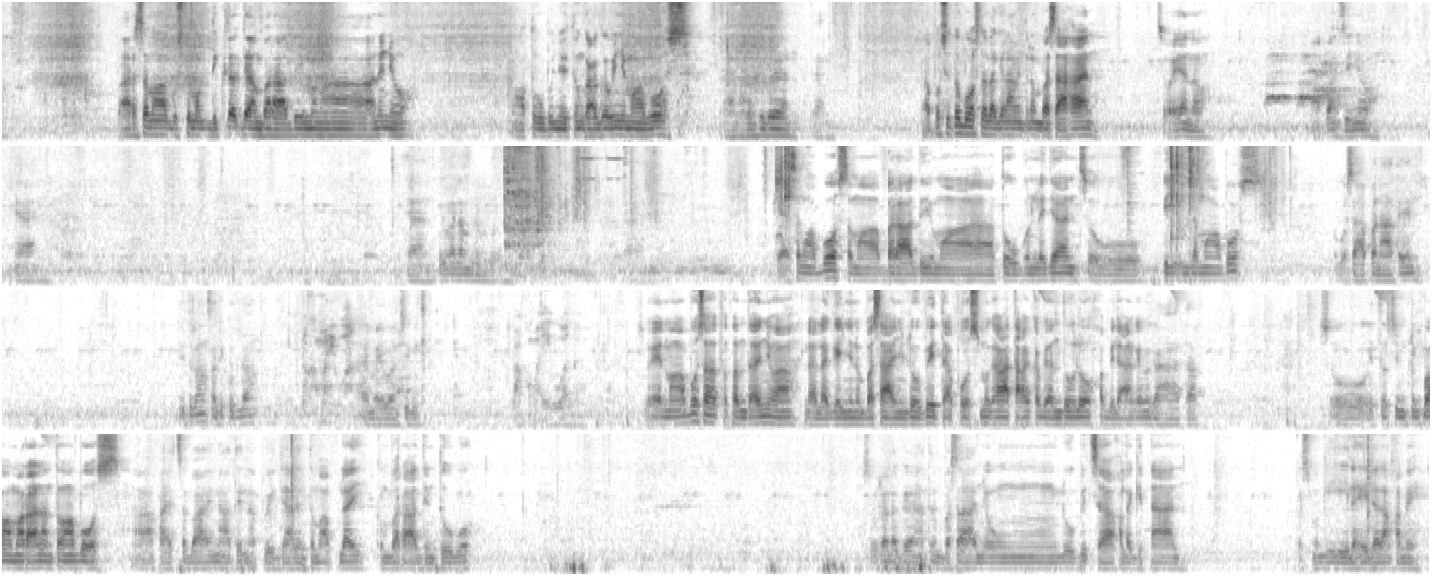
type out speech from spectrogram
Para sa mga gusto magdiklag dyan, barado yung mga ano nyo, mga tubo nyo itong gagawin nyo mga boss. Yan, siguro yan. Yan. Tapos ito boss, lalagyan namin ito ng basahan. So ayan. Oh. Mapansin nyo. Yan. Yan. Kung alam bro. Kaya sa mga boss, sa mga barado yung mga tubo nila dyan. So, piin lang mga boss. Pag-usapan natin. Dito lang, sa likod lang. Baka maiwan. Ay, may iwan. Sige. Baka maiwan. So, ayan mga boss, ha, tatandaan nyo ha. Lalagyan nyo ng basahan yung lubid. Tapos, maghahatak kayo kabilang dulo. Kabilaan kayo maghahatak. So, ito simpleng pamamaraan lang ito mga boss. Ah, kahit sa bahay natin, na pwede natin ito ma-apply kung barado yung tubo. So, lalagyan natin basahan yung lubid sa kalagitnaan. Tapos, maghihila-hila lang kami.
